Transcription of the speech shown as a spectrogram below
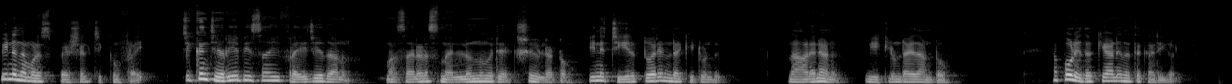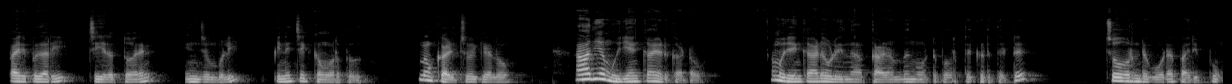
പിന്നെ നമ്മുടെ സ്പെഷ്യൽ ചിക്കൻ ഫ്രൈ ചിക്കൻ ചെറിയ പീസായി ഫ്രൈ ചെയ്താണ് മസാലയുടെ സ്മെല്ലൊന്നും ഒരു രക്ഷയില്ല കേട്ടോ പിന്നെ ചീരത്തോര ഉണ്ടാക്കിയിട്ടുണ്ട്. നാടനാണ്. വീട്ടിലുണ്ടായതാണ് കേട്ടോ അപ്പോൾ ഇതൊക്കെയാണ് ഇന്നത്തെ കറികൾ. പരിപ്പ് കറി ചീരത്തോരൻ ഇഞ്ചുംപുളി പിന്നെ ചിക്കൻ വറുത്തത്. നമുക്ക് കഴിച്ചു നോക്കിയാലോ? ആദ്യം മുരിയങ്കായ എടുക്കാം കേട്ടോ ആ മുരിയങ്കായുടെ ഉള്ളിൽ നിന്ന് ആ കഴമ്പ് ഇങ്ങോട്ട് പുറത്തേക്ക് എടുത്തിട്ട് ചോറിന്റെ കൂടെ പരിപ്പും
